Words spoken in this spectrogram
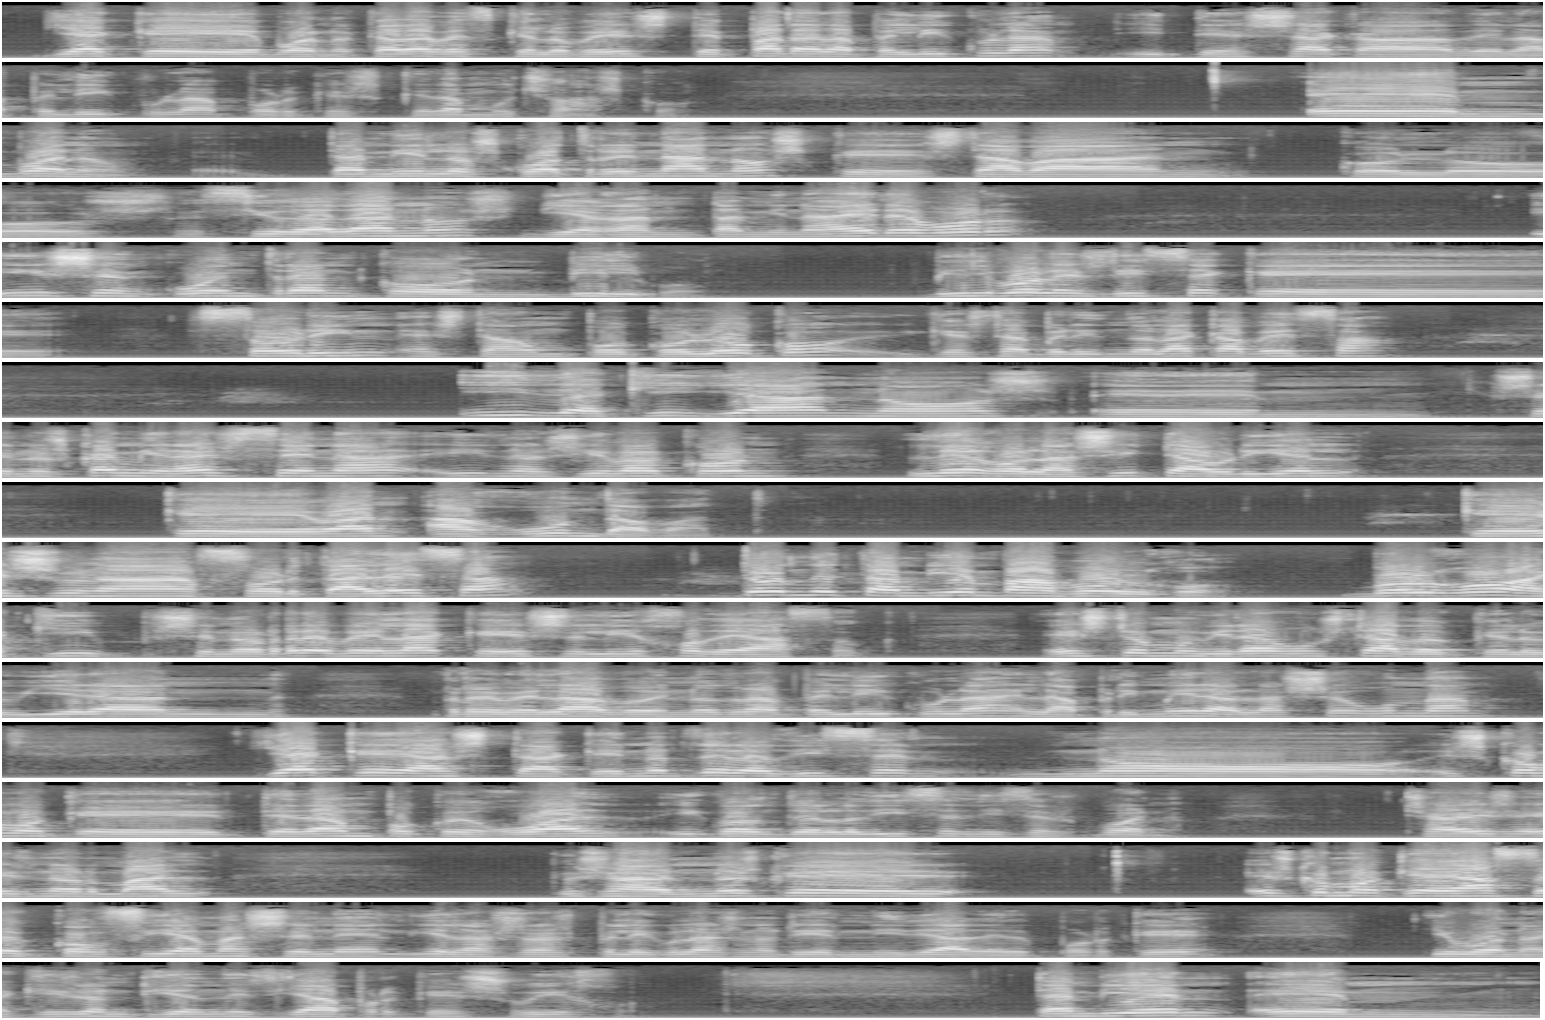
Ya que, bueno, cada vez que lo ves te para la película y te saca de la película porque es que da mucho asco. Em, bueno, también los cuatro enanos que estaban con los ciudadanos llegan también a Erebor y se encuentran con Bilbo. Bilbo les dice que Thorin está un poco loco y que está perdiendo la cabeza. Y de aquí ya nos em, se nos cambia la escena y nos lleva con Legolas y Tauriel que van a Gundabad, que es una fortaleza donde también va Volgo. Volgo aquí se nos revela que es el hijo de Azog. Esto me hubiera gustado que lo hubieran revelado en otra película, en la primera o la segunda, ya que hasta que no te lo dicen, no. Es como que te da un poco igual, y cuando te lo dicen dices, bueno, ¿sabes? Es normal. O sea, no es que. Es como que Azo confía más en él y en las otras películas no tienen ni idea del por qué. Y bueno, aquí lo entiendes ya porque es su hijo. También. Eh,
